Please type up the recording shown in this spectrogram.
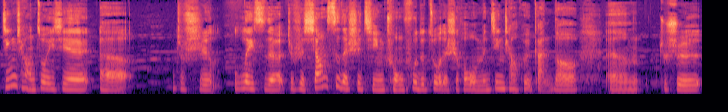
经常做一些呃，就是类似的就是相似的事情，重复的做的时候，我们经常会感到嗯，就是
